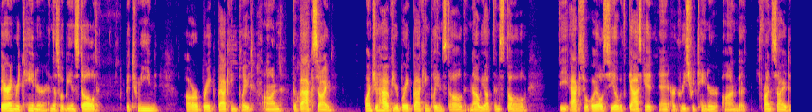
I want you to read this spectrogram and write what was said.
bearing retainer, and this will be installed between our brake backing plate on the back side. Once you have your brake backing plate installed, now we have to install the axle oil seal with gasket and our grease retainer on the front side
